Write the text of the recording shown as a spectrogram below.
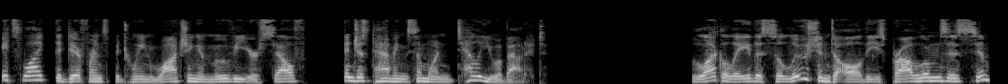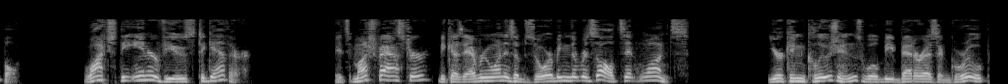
It's like the difference between watching a movie yourself and just having someone tell you about it. Luckily, the solution to all these problems is simple. Watch the interviews together. It's much faster because everyone is absorbing the results at once. Your conclusions will be better as a group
